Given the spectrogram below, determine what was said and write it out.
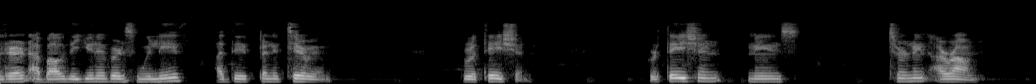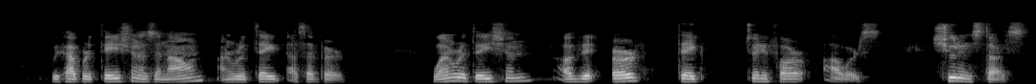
learn about the universe we live at the planetarium. Rotation. Rotation means turning around. We have rotation as a noun and rotate as a verb. One rotation of the earth takes 24 hours. Shooting stars.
